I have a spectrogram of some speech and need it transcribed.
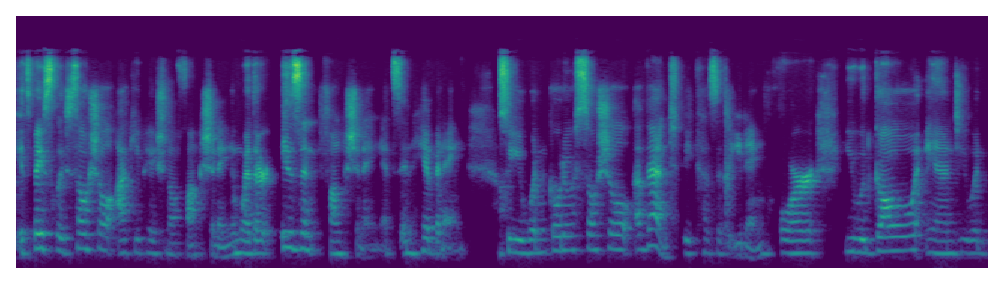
it's basically social occupational functioning. And where there isn't functioning, it's inhibiting. So you wouldn't go to a social event because of eating, or you would go and you would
